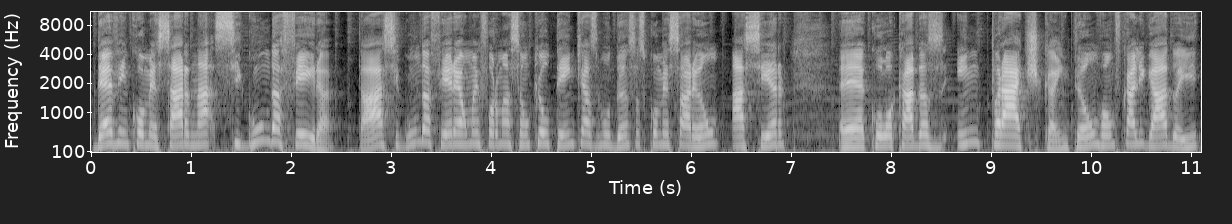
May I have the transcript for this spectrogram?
devem começar na segunda-feira tá? Segunda-feira é uma informação que eu tenho que as mudanças começarão a ser é, colocadas em prática. Então vamos ficar ligado aí,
